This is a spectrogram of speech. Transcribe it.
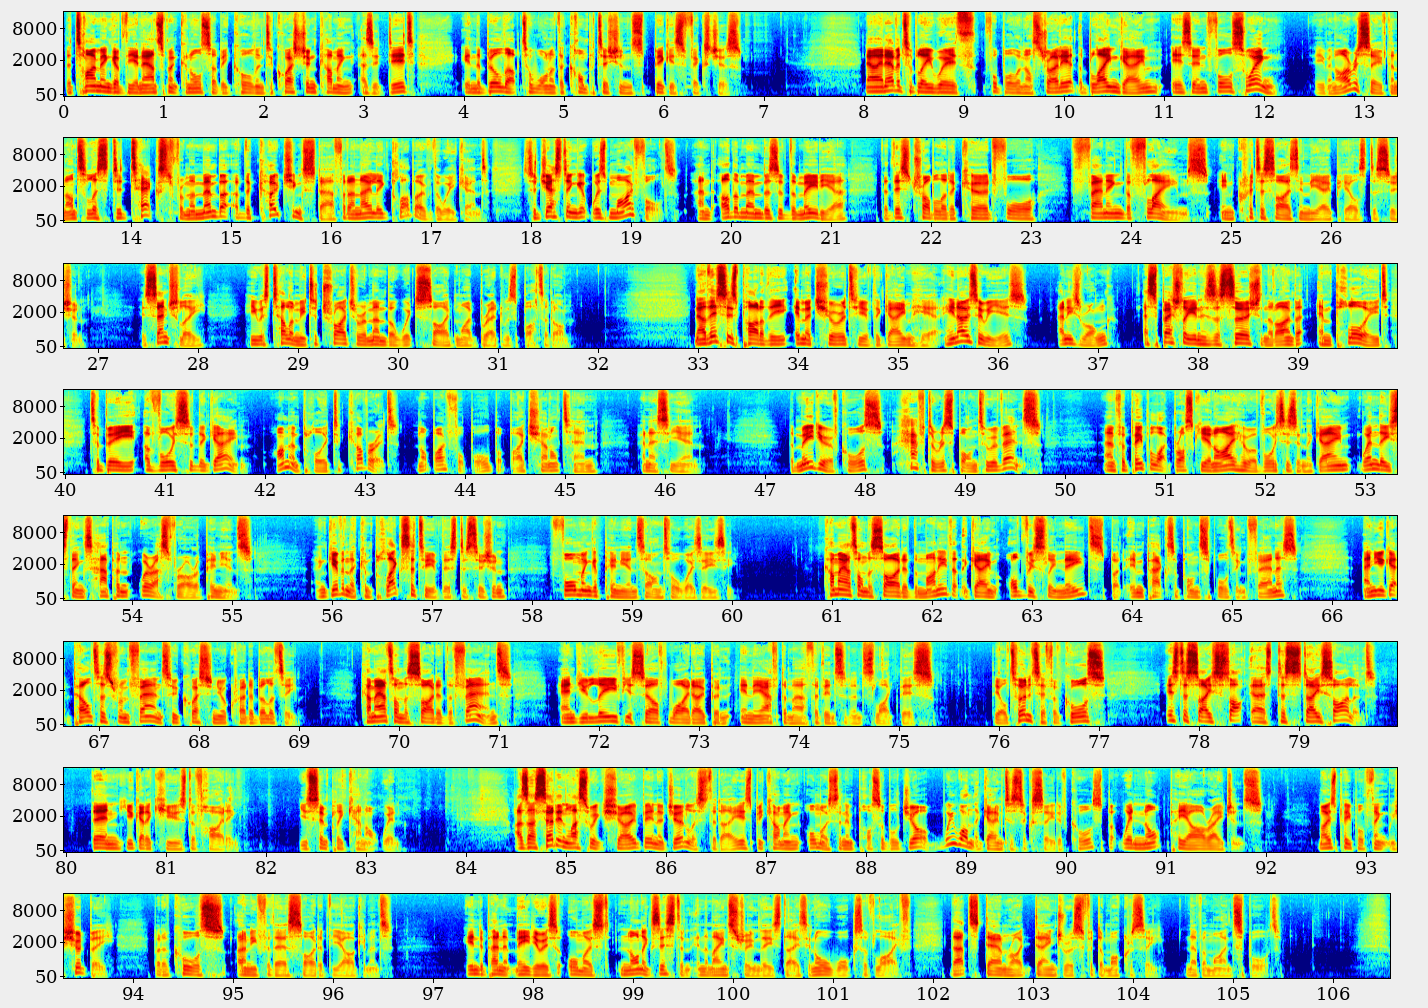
The timing of the announcement can also be called into question, coming as it did in the build up to one of the competition's biggest fixtures. Now, inevitably, with football in Australia, the blame game is in full swing. Even I received an unsolicited text from a member of the coaching staff at an A League club over the weekend, suggesting it was my fault and other members of the media that this trouble had occurred for fanning the flames in criticising the APL's decision. Essentially, he was telling me to try to remember which side my bread was buttered on. Now, this is part of the immaturity of the game here. He knows who he is, and he's wrong especially in his assertion that I'm employed to be a voice of the game. I'm employed to cover it, not by football, but by Channel 10 and SEN. The media, of course, have to respond to events. And for people like Brosquey and I, who are voices in the game, when these things happen, we're asked for our opinions. And given the complexity of this decision, forming opinions aren't always easy. Come out on the side of the money that the game obviously needs, but impacts upon sporting fairness, and you get pelters from fans who question your credibility. Come out on the side of the fans, and you leave yourself wide open in the aftermath of incidents like this. The alternative, of course, is to, say, uh, to stay silent. Then you get accused of hiding. You simply cannot win. As I said in last week's show, being a journalist today is becoming almost an impossible job. We want the game to succeed, of course, but we're not PR agents. Most people think we should be, but of course, only for their side of the argument. Independent media is almost non existent in the mainstream these days in all walks of life. That's downright dangerous for democracy, never mind sport.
